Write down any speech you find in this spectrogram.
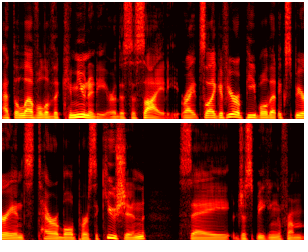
at the level of the community or the society, right? So, like, if you're a people that experience terrible persecution, say, just speaking from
